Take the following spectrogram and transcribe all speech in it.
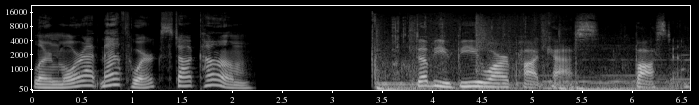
Learn more at mathworks.com. WBUR Podcasts, Boston.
